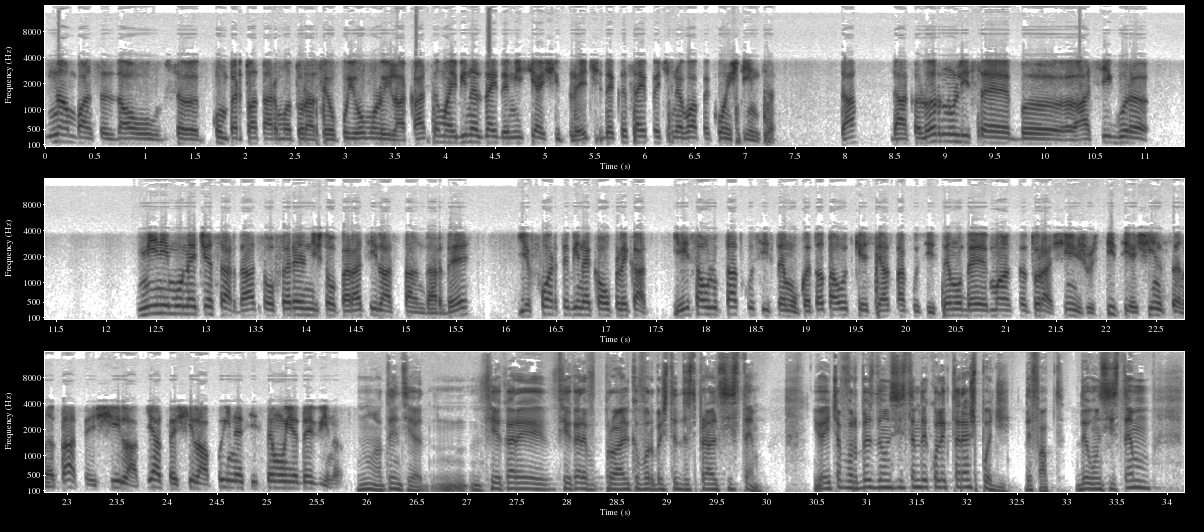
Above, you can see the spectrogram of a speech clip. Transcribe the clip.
nu am bani să-ți dau, să cumperi toată armătura, să o pui omului la casă, mai bine îți dai demisia și pleci decât să ai pe cineva pe conștiință. Da? Dacă lor nu li se bă, asigură minimul necesar, da? Să ofere niște operații la standarde, e foarte bine că au plecat. Ei s-au luptat cu sistemul, că tot aud chestia asta cu sistemul de m și în justiție, și în sănătate, și la piață, și la pâine, sistemul e de vină. Nu, atenție, fiecare, fiecare probabil că vorbește despre alt sistem. Eu aici vorbesc de un sistem de colectare a șpăgii, de fapt. De un sistem,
